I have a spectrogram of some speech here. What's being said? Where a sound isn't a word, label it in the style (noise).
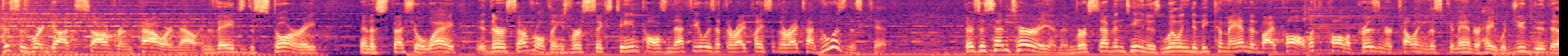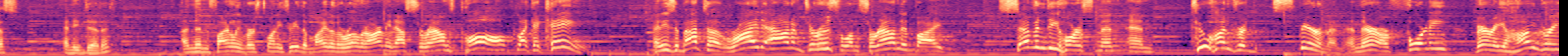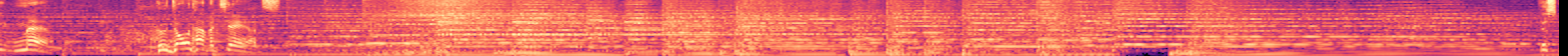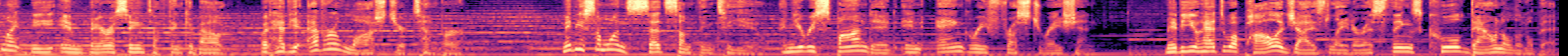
This is where God's sovereign power now invades the story in a special way. There are several things. Verse 16, Paul's nephew was at the right place at the right time. Who was this kid? There's a centurion in verse 17 who's willing to be commanded by Paul. What's Paul, a prisoner, telling this commander, hey, would you do this? And he did it. And then finally, verse 23, the might of the Roman army now surrounds Paul like a king. And he's about to ride out of Jerusalem surrounded by 70 horsemen and 200 spearmen, and there are 40 very hungry men who don't have a chance. This might be embarrassing to think about, but have you ever lost your temper? Maybe someone said something to you and you responded in angry frustration. Maybe you had to apologize later as things cooled down a little bit.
